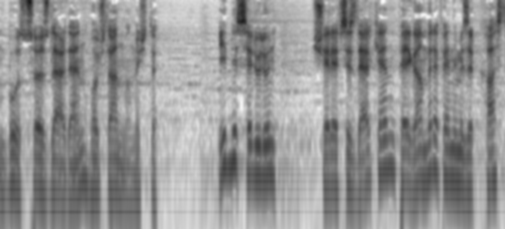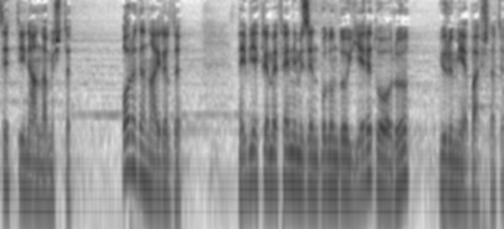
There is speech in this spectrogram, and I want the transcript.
bu sözlerden hoşlanmamıştı. İblis Selül'ün şerefsiz derken Peygamber Efendimiz'i kastettiğini anlamıştı. Oradan ayrıldı. Nebi Ekrem Efendimizin bulunduğu yere doğru yürümeye başladı.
